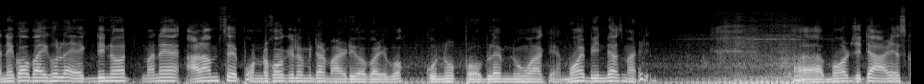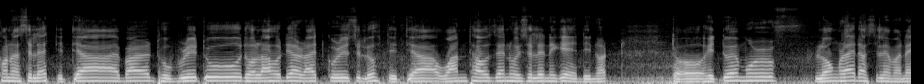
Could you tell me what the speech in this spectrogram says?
এনেকুৱা বাইক হ'লে একদিনত মানে আৰামছে পোন্ধৰশ কিলোমিটাৰ মাৰি দিব পাৰিব। কোনো প্ৰব্লেম নোহোৱাকৈ। মই বিন্দাছ মাৰি দিম। মোৰ যেতিয়া আৰ এছখন আছিলে তেতিয়া এবাৰ ধুবুৰী টু ঢলাশদিয়া ৰাইড কৰিছিলোঁ। তেতিয়া ওৱান থাউজেণ্ড হৈছিলে নেকি এদিনত। তো সেইটোৱে মোৰ লং ৰাইড আছিলে মানে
